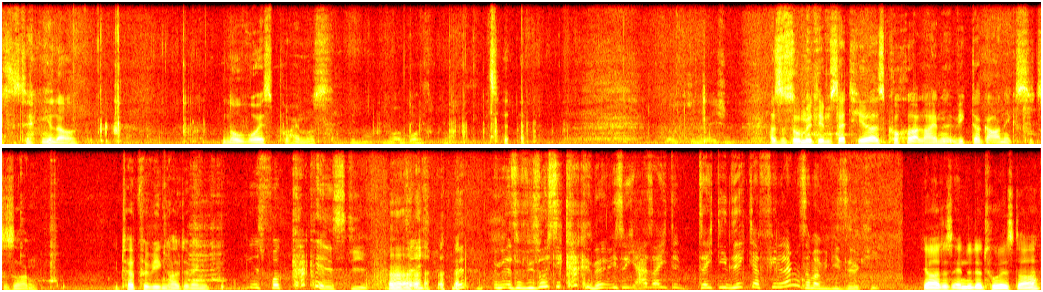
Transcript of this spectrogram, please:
der, genau. No Voice Primus. Also so mit dem Set hier als Kocher alleine wiegt da gar nichts sozusagen. Die Töpfe wiegen halt ein wenig. Die ist voll kacke, ist die. Ich, ne? Und er so, wieso ist die kacke? Ne? Ich so, ja, sag ich, sag ich, die legt ja viel langsamer wie die Silky. Ja, das Ende der Tour ist da,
